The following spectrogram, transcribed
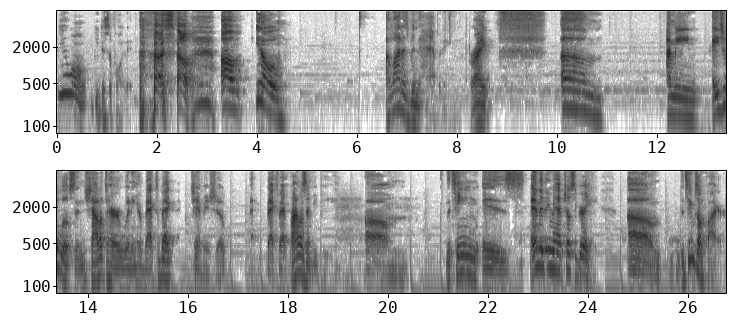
You won't be disappointed. so, um, you know, a lot has been happening, right? Um, I mean, A'ja Wilson, shout out to her winning her back to back championship, back to back finals MVP. Um, the team is, and they didn't even have Chelsea Gray. Um, the team's on fire,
